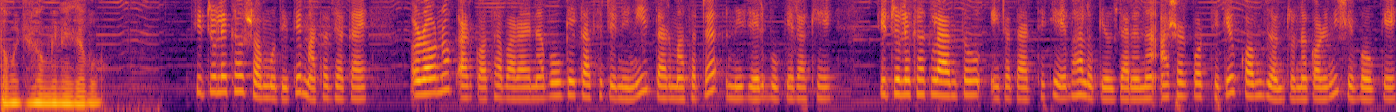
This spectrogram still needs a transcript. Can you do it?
তোমাকে সঙ্গে নিয়ে যাব। চিত্রলেখাও সম্মতিতে মাথা ঝাঁকায়। রৌনক আর কথা বাড়ায় না। বউকে কাছে টেনে নিয়ে তার মাথাটা নিজের বুকে রাখে। চিত্রলেখা ক্লান্ত এটা তার থেকে ভালো কেউ জানে না। আসার পর থেকেও কম যন্ত্রণা করেনি সে বউকে।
